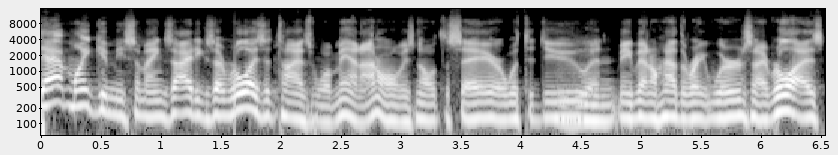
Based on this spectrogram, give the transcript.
that might give me some anxiety because I realize at times, well, man, I don't always know what to say or what to do, mm-hmm. and maybe I don't have the right words. And I realize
